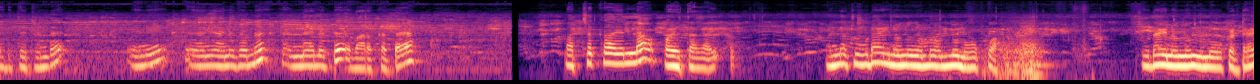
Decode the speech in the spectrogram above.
എടുത്തിട്ടുണ്ട്. ഇനി ഞാനിതൊന്ന് എണ്ണയിലിട്ട് വറക്കട്ടെ. പച്ചക്കായല്ല പഴുത്തകായി എണ്ണ ചൂടായിനൊന്ന് നമ്മളൊന്ന് നോക്കുക. ചൂടായിനൊന്നൊന്ന് നോക്കട്ടെ.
